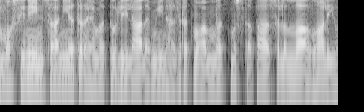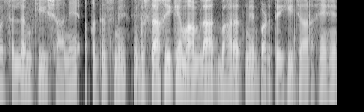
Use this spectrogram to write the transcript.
मोहसिन इंसानियत रहमतुल्लिलालमीन हज़रत मोहम्मद मुस्तफ़ा सल्लल्लाहु अलैहि वसल्लम की शान अक़दस में गुस्ताखी के मामला भारत में बढ़ते ही जा रहे हैं,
